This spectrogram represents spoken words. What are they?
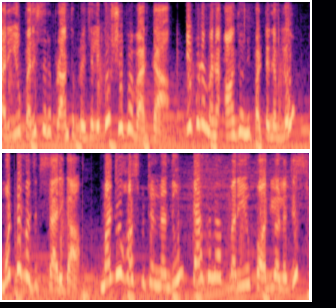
మరియు పరిసర ప్రాంత ప్రజలకు శుభవార్త. ఇప్పుడు మన ఆదోని పట్టణంలో మొట్టమొదటిసారిగా మధు హాస్పిటల్ నందు క్యాథలాబ్ మరియు కార్డియాలజిస్ట్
